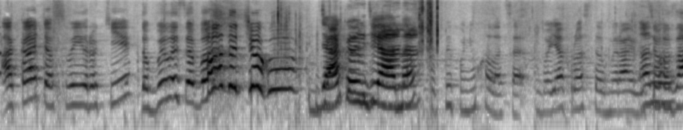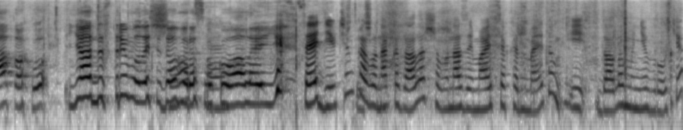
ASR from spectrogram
А Катя в свої роки добилася багато чого. Дякую, Діана. Щоб ти понюхала це, бо я просто вмираю від А ну. цього запаху. Я не стрималася довго розпакувала її. Це дівчинка, вона казала, що вона займається хендмейдом і дала мені в руки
